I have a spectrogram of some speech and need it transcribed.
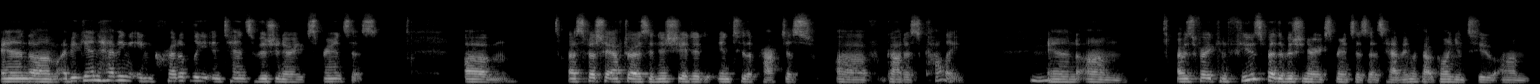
And um, I began having incredibly intense visionary experiences, um, especially after I was initiated into the practice of Goddess Kali. Mm-hmm. And um, I was very confused by the visionary experiences I was having without going into um,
